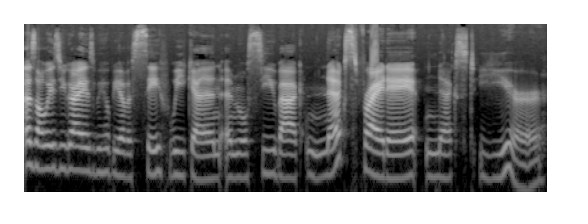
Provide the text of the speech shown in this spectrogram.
As always, you guys, we hope you have a safe weekend and we'll see you back next Friday next year,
